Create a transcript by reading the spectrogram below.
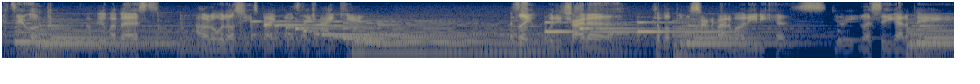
and say, look, I'm doing my best. I don't know what else you expect. I was like, I can't. It's like when you try to come up with a certain amount of money because, you know, let's say you got to pay,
